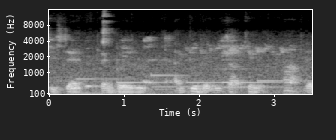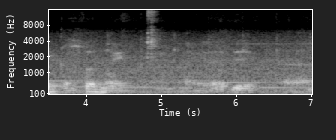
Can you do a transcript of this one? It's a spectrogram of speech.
teach there temporarily until the result came. Ah. Then confirm my, my uh, the, uh,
